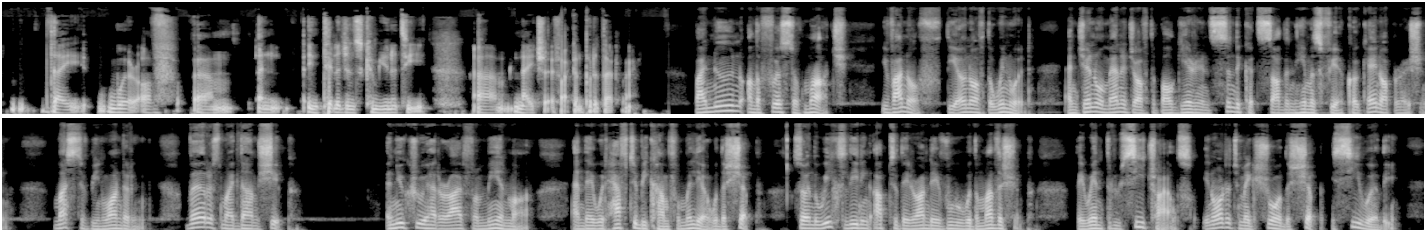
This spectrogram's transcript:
they were of um, an intelligence community um, nature, if I can put it that way. By noon on the 1st of March, Ivanov, the owner of the Wynwood, and general manager of the Bulgarian syndicate's Southern Hemisphere cocaine operation, must have been wondering, where is my damn ship? A new crew had arrived from Myanmar, and they would have to become familiar with the ship. So in the weeks leading up to their rendezvous with the mothership, they went through sea trials in order to make sure the ship is seaworthy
